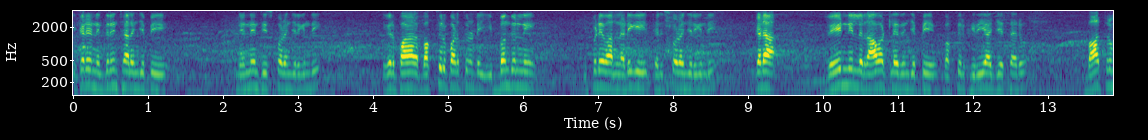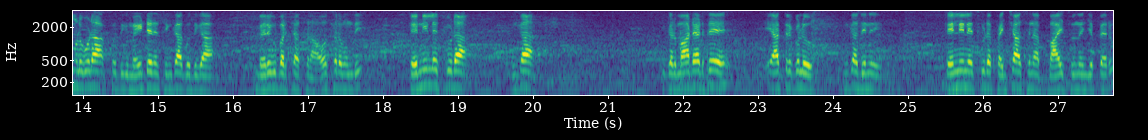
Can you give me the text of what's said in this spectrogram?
ఇక్కడే నిద్రించాలని చెప్పి నిర్ణయం తీసుకోవడం జరిగింది. ఇక్కడ ప- భక్తులు పడుతున్న ఇబ్బందుల్ని ఇప్పుడే వాళ్ళని అడిగి తెలుసుకోవడం జరిగింది. ఇక్కడ వేడి నీళ్ళు రావట్లేదని చెప్పి భక్తులు ఫిర్యాదు చేశారు. బాత్రూమ్లు కూడా కొద్దిగా మెయింటెనెన్స్ ఇంకా కొద్దిగా మెరుగుపరచాల్సిన అవసరం ఉంది. టెన్నీలెస్ కూడా ఇంకా ఇక్కడ మాట్లాడితే యాత్రికులు ఇంకా దీన్ని క్లెన్లీనెస్ కూడా పెంచాల్సిన బాధ్యత ఉందని చెప్పారు.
